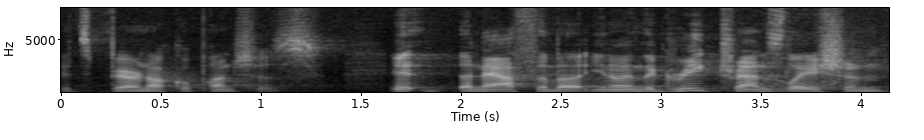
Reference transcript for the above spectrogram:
it's bare knuckle punches. It, anathema, you know, in the Greek translation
